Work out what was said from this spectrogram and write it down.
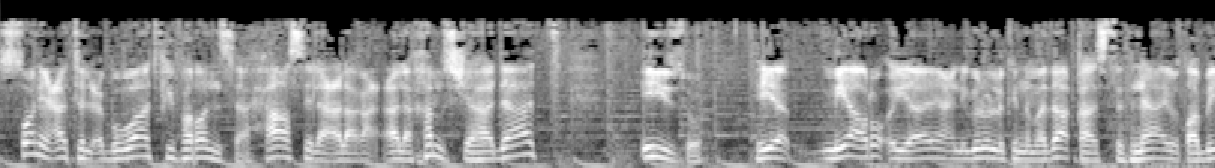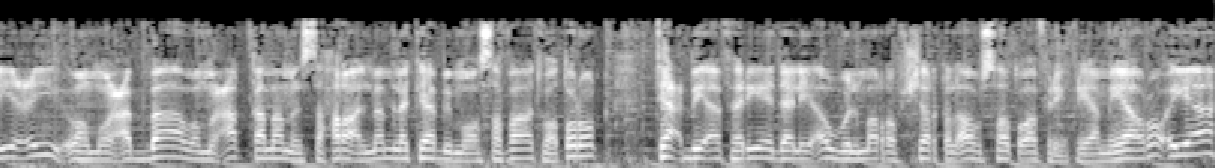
صنعت العبوات في فرنسا حاصلة على على خمس شهادات إيزو. هي مياه رؤية يعني يقولون لك إن مذاقها استثنائي وطبيعي ومعباة ومعقمة من صحراء المملكة بمواصفات وطرق تعبئة فريدة لأول مرة في الشرق الأوسط وأفريقيا. مياه رؤية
